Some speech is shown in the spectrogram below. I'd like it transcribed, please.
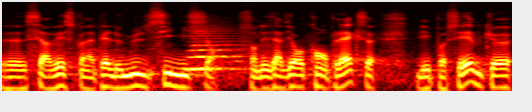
euh, services qu'on appelle de multimission. Ce sont des avions complexes. Il est possible que,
